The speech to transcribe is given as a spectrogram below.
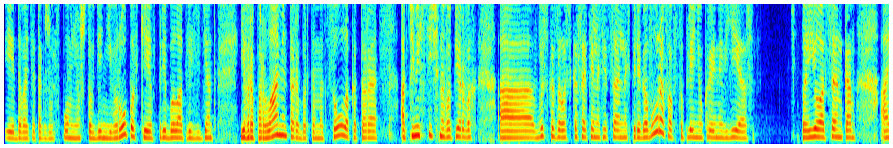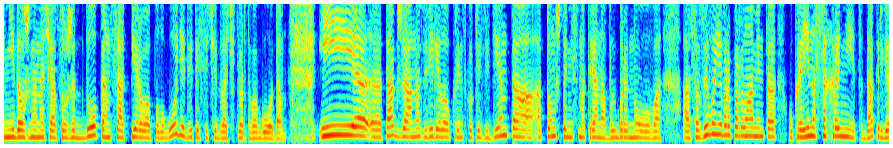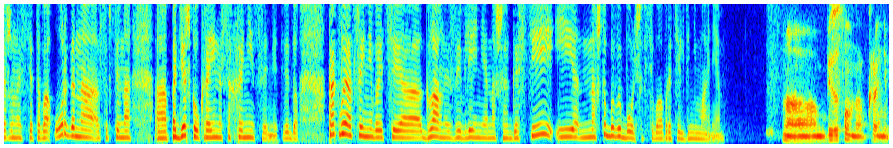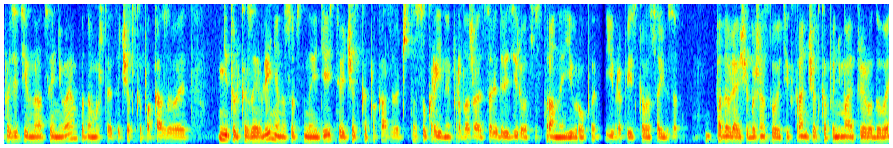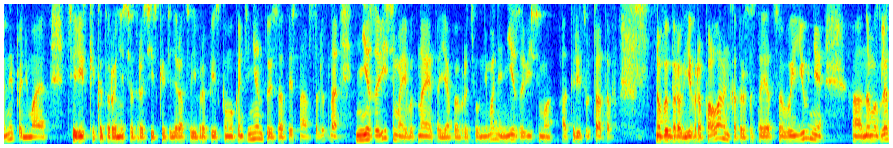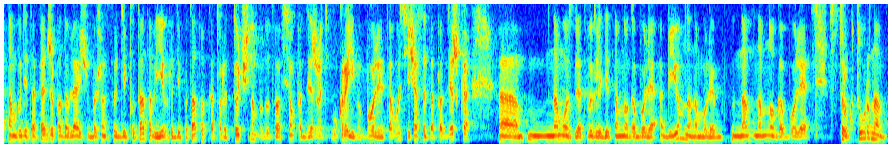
И давайте также вспомним, что в День Европы в Киев прибыла президент Европарламента Роберта Мецола, которая оптимистично, во-первых, а, высказалась касательно официальных переговоров о вступлении Украины в ЕС. По ее оценкам, они должны начаться уже до конца первого полугодия 2024 года. И э, также она заверила украинского президента о том, что несмотря на выборы нового а, созыва Европарламента, Украина сохранит да, приверженность этого органа. Собственно, а, поддержка Украины сохранится, имеет в виду. Как вы оцениваете э, главные заявления наших гостей и на что бы вы больше всего обратили внимание? А, безусловно, крайне позитивно оцениваем, потому что это четко показывает не только заявления, но, собственно, и действия, четко показывает, что с Украиной продолжают солидаризироваться страны Европы и Европейского Союза подавляющее большинство этих стран четко понимает природу войны, понимает те риски, которые несет Российская Федерация европейскому континенту, и, соответственно, абсолютно независимо, и вот на это я бы обратил внимание, независимо от результатов выборов в Европарламент, которые состоятся в июне, а, на мой взгляд, там будет, опять же, подавляющее большинство депутатов, евродепутатов, которые точно будут во всем поддерживать Украину. Более того, сейчас эта поддержка, а, на мой взгляд, выглядит намного более объемно, намного более структурно,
